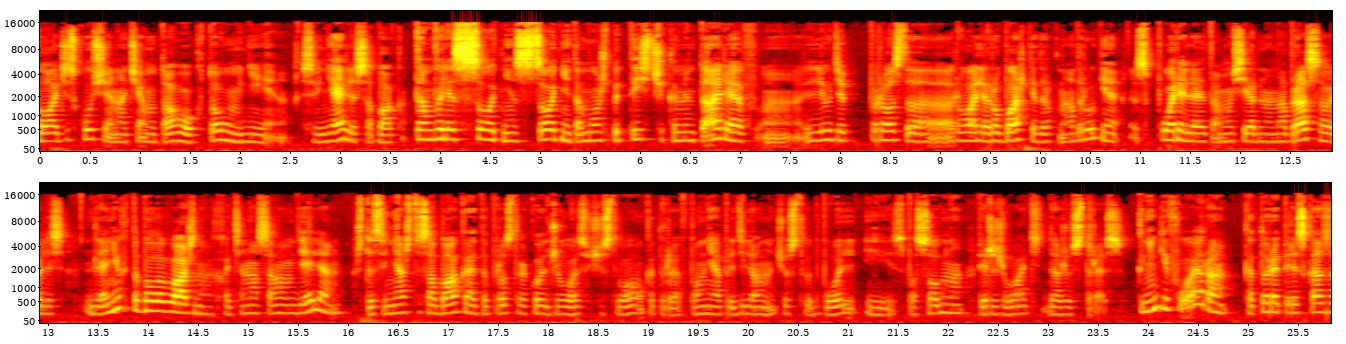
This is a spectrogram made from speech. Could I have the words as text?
Была дискуссия на тему того, кто умнее, свинья или собака. Там были сотни, сотни, там может быть тысячи комментариев. Э, люди просто рвали рубашки друг на друге, спорили, там усердно набрасывались. Для них это было важно, хотя на самом деле, что свинья, что собака, это просто какое-то живое существо, которое вполне определенно чувствует боль и способно переживать даже стресс. В книге Фуэра, которая пересказывает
